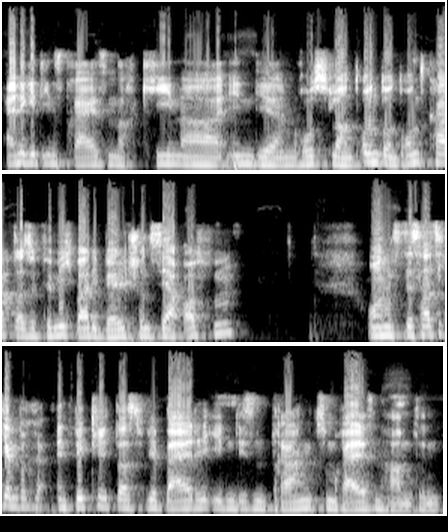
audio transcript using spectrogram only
einige Dienstreisen nach China, Indien, Russland und, und, und gehabt. Also für mich war die Welt schon sehr offen. Und das hat sich einfach entwickelt, dass wir beide eben diesen Drang zum Reisen haben, den,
